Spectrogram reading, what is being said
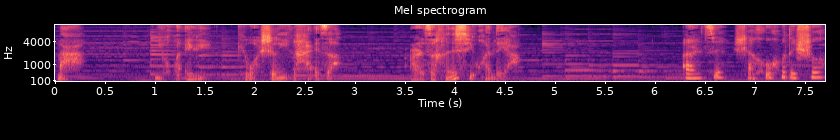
妈，你怀孕给我生一个孩子，儿子很喜欢的呀。”儿子傻乎乎的说。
